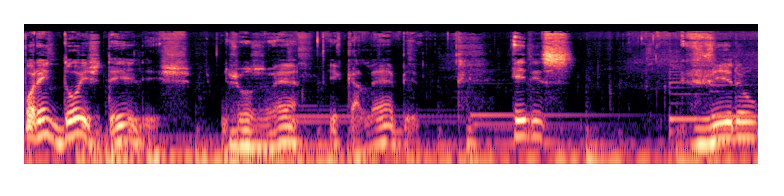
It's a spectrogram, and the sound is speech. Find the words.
Porém, dois deles, Josué e Caleb, eles viram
